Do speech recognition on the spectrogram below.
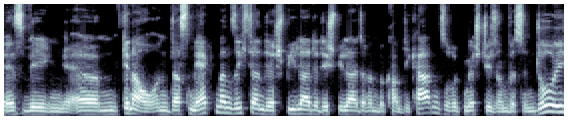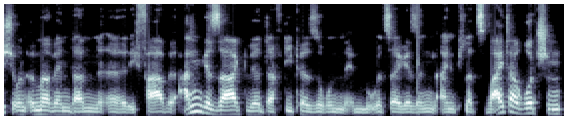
Deswegen, ähm, genau, und das merkt man sich dann, der Spielleiter, die Spielleiterin bekommt die Karten zurück, mischt die so ein bisschen durch und immer wenn dann äh, die Farbe angesagt wird, darf die Person im Uhrzeigersinn einen Platz weiterrutschen.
